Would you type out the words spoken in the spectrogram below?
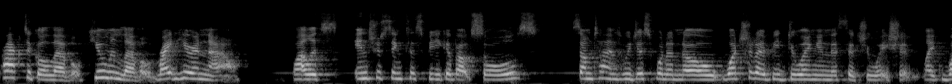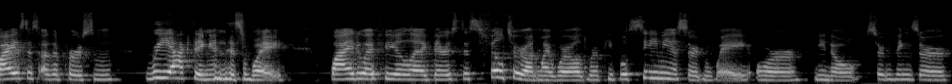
practical level, human level, right here and now. While it's interesting to speak about souls, sometimes we just want to know what should I be doing in this situation? Like, why is this other person reacting in this way? Why do I feel like there's this filter on my world where people see me a certain way, or, you know, certain things are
